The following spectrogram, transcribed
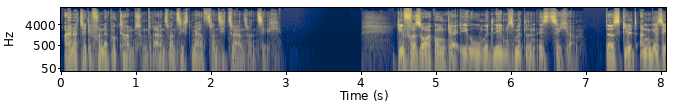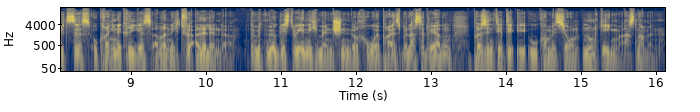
Ein Artikel von Epoch Times vom 23. März 2022. Die Versorgung der EU mit Lebensmitteln ist sicher. Das gilt angesichts des Ukraine-Krieges aber nicht für alle Länder. Damit möglichst wenig Menschen durch hohe Preise belastet werden, präsentiert die EU-Kommission nun Gegenmaßnahmen.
